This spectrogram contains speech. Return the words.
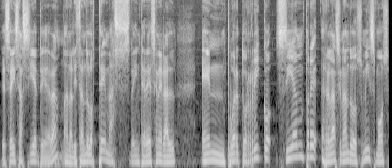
De 6 a 7, ¿verdad? Analizando los temas de interés general en Puerto Rico, siempre relacionando los mismos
